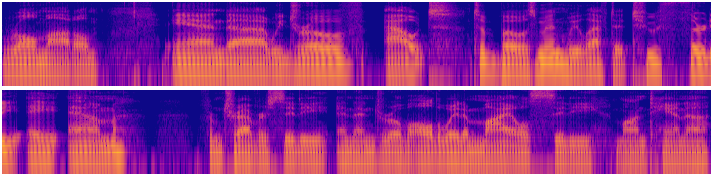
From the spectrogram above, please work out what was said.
role model. And uh, we drove out to Bozeman. We left at 2:30 a.m. from Traverse City, and then drove all the way to Miles City, Montana.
